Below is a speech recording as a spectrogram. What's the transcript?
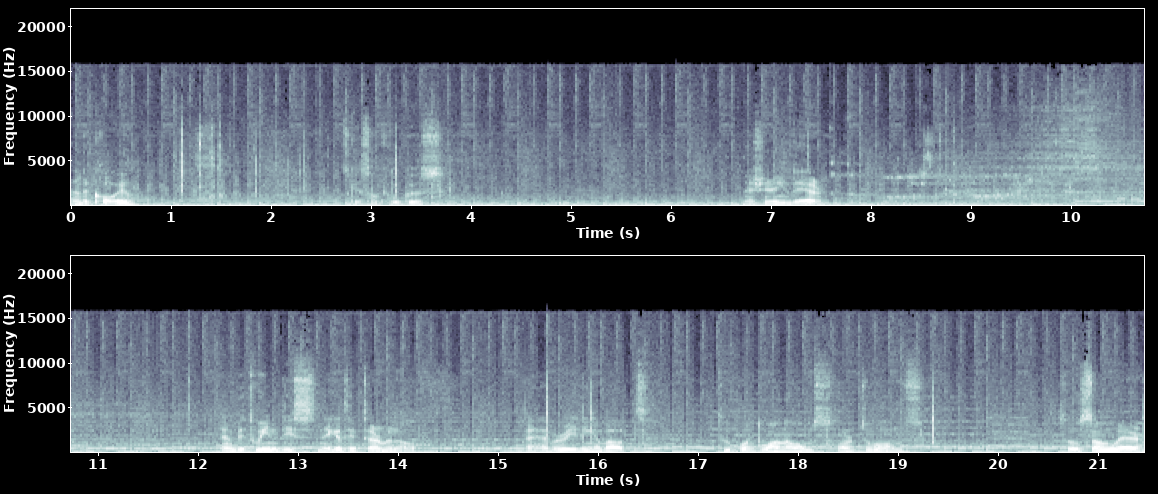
and the coil. Let's get some focus. Measuring there. And between this negative terminal I have a reading about 2.1 ohms or 2 ohms. So somewhere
